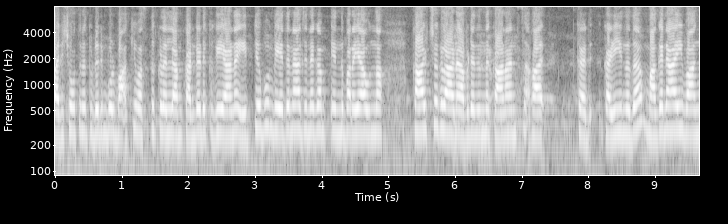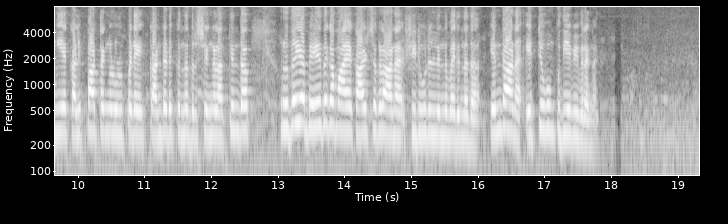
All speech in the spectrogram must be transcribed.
പരിശോധന തുടരുമ്പോൾ ബാക്കി വസ്തുക്കളെല്ലാം കണ്ടെടുക്കുകയാണ്. ഏറ്റവും വേദനാജനകം എന്ന് പറയാവുന്ന കാഴ്ചകളാണ് അവിടെ നിന്ന് കാണാൻ കഴിയുന്നത്. മകനായി വാങ്ങിയ കളിപ്പാട്ടങ്ങൾ ഉൾപ്പെടെ കണ്ടെടുക്കുന്ന ദൃശ്യങ്ങൾ അത്യന്ത ഹൃദയഭേദകമായ കാഴ്ചകളാണ് ഷിരൂരിൽ നിന്ന് വരുന്നത്. എന്താണ് ഏറ്റവും പുതിയ വിവരങ്ങൾ ഇതിനെ ഇതിനെ കളിപ്പാട്ടം കൂടെ കാണിച്ചു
